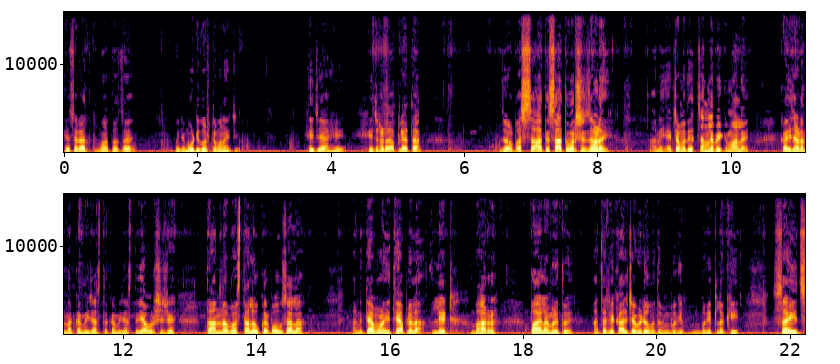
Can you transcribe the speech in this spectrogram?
हे सगळ्यात महत्त्वाचं आहे. म्हणजे मोठी गोष्ट म्हणायची. हे जे आहे हे झाडं आपले आता जवळपास सहा ते सात वर्ष झाड आहे. आणि याच्यामध्ये चांगल्यापैकी माल आहे. काही झाडांना कमी जास्त कमी जास्त. या वर्षीचे ताण न बसता लवकर पाऊस आला आणि त्यामुळे इथे आपल्याला लेट बहार पाहायला मिळतो आहे आता जे कालच्या व्हिडिओमध्ये तुम्ही बघि बघितलं की साईज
